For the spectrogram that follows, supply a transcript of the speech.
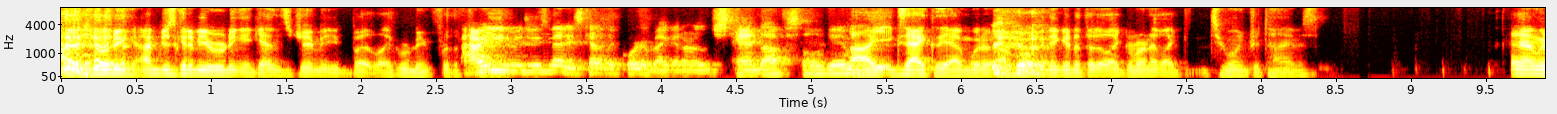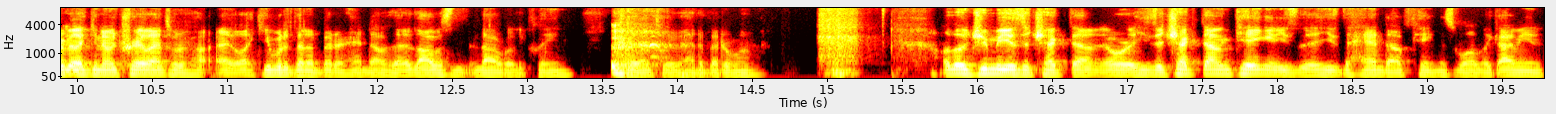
I'm just rooting. I'm just gonna be rooting against Jimmy, but like rooting for the. How are you gonna be doing that? He's kind of the quarterback. I don't know. Just handoffs the whole game. Uh, exactly. I'm gonna. I'm hoping they're gonna like run it like 200 times. And I'm gonna be like, you know, Trey Lance would have like he would have done a better handoff. That, that was not really clean. Trey Lance would have had a better one. Although Jimmy is a check down, or he's a check down king, and he's the he's the handoff king as well. Like I mean,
